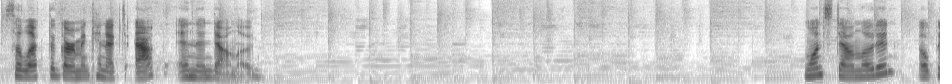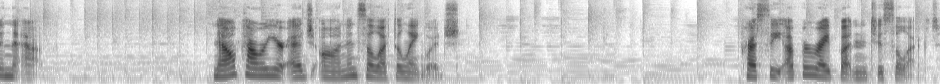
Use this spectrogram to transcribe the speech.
Select the Garmin Connect app and then download. Once downloaded, open the app. Now power your Edge on and select a language. Press the upper right button to select.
